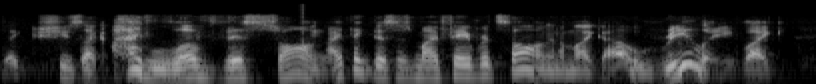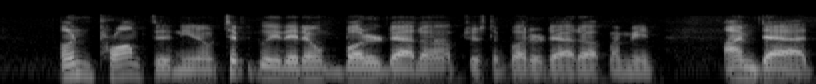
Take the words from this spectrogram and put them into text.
like she's like, I love this song. I think this is my favorite song. And I'm like, oh really? Like unprompted. You know, typically they don't butter dad up just to butter dad up. I mean, I'm dad.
